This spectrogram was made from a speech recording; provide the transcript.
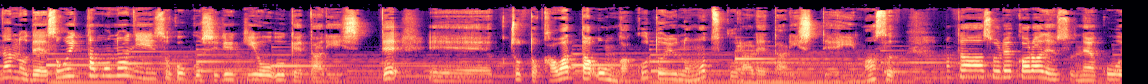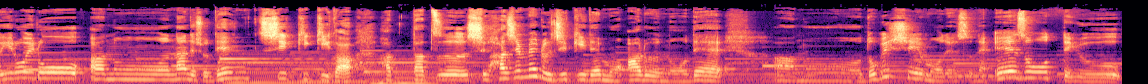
なのでそういったものにすごく刺激を受けたりして、えー、ちょっと変わった音楽というのも作られたりしています。またそれからですねこういろいろあのー、でしょう電子機器が発達し始める時期でもあるのであのー、ドビュッシーもですね映像っていう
